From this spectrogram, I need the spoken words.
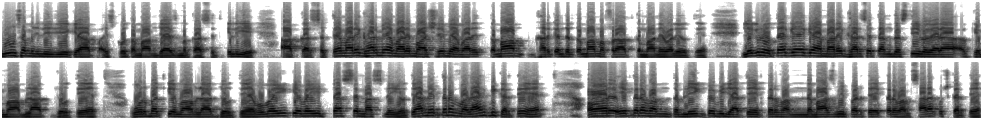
यूँ समझ लीजिए कि आप इसको तमाम जायज़ मकासद के लिए आप कर सकते हैं। हमारे घर में, हमारे माशरे में, हमारे तमाम घर के अंदर तमाम अफराद कमाने वाले होते हैं। लेकिन होता क्या है कि हमारे घर से तंगदस्ती वगैरह के मामला जो होते हैं, गुर्बत के मामला जो होते हैं, वो वही के वही टस से मस नहीं होते। हम एक तरफ़ वजाह भी करते हैं और एक तरफ़ हम तबलीग पे भी जाते हैं, एक तरफ़ हम नमाज़ भी पढ़ते हैं, एक तरफ़ हम सारा कुछ करते हैं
